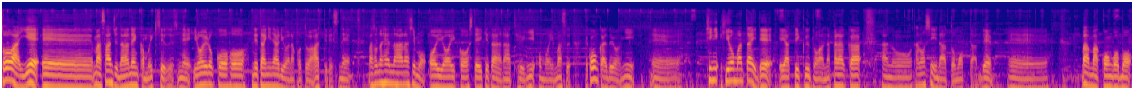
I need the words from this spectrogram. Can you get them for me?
とはいええー、まあ、37年間も生きてるとですねいろいろこうネタになるようなことはあってですね、まあ、その辺の話もおいおいこうしていけたらなというふうに思いますで今回のように、えー、日日をまたいでやっていくのはなかなか、あのー、楽しいなと思ったんで、えまあまあ今後も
